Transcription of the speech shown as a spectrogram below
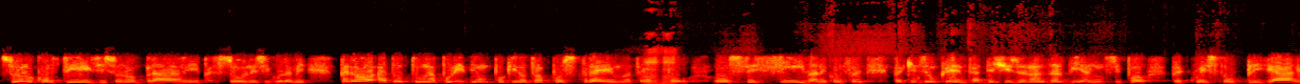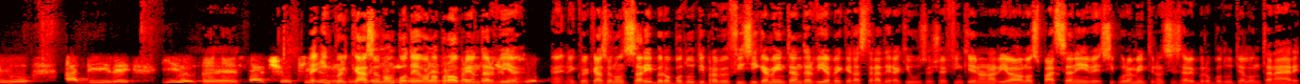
sono cortesi, sono bravi persone sicuramente, però adottano una politica un pochino troppo strenua, troppo uh-huh. ossessiva nei confronti, perché se un cliente ha deciso di andare via non si può per questo obbligarlo a dire io uh-huh. faccio... Beh, in quel caso non potevano proprio andare via, eh, in quel caso non sarebbero potuti proprio fisicamente andare via perché la strada era chiusa, cioè finché non arrivava lo spazzaneve sicuramente non si sarebbero potuti allontanare.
